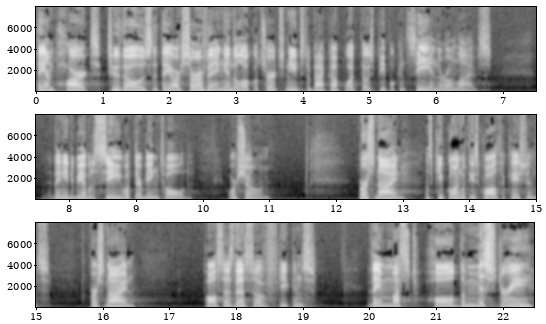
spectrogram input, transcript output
they impart to those that they are serving in the local church needs to back up what those people can see in their own lives. They need to be able to see what they're being told or shown. Verse 9, let's keep going with these qualifications. Verse 9, Paul says this of deacons they must hold the mystery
